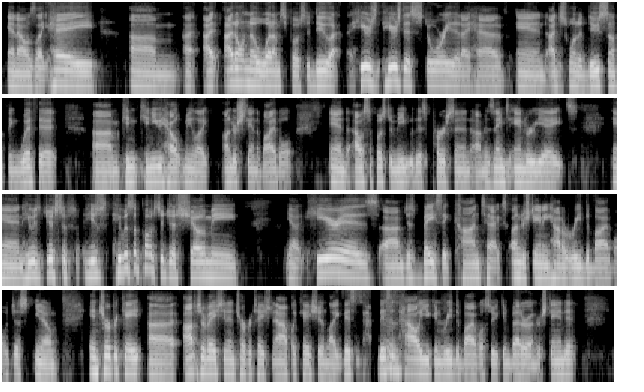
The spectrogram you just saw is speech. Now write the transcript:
and I was like, hey, um, I, I, I don't know what I'm supposed to do. I, here's here's this story that I have, and I just want to do something with it. Um, can can you help me like understand the Bible? And I was supposed to meet with this person. Um, his name's Andrew Yates, and he was just he's he was supposed to just show me you know here is um, just basic context understanding how to read the bible just you know interpret uh, observation interpretation application like this is this mm. is how you can read the bible so you can better understand it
